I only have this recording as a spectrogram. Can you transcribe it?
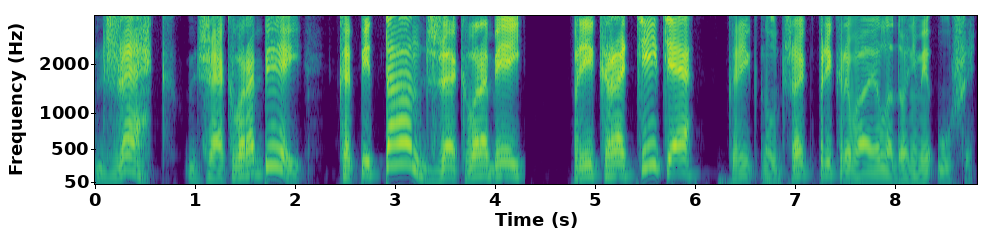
«Джек! Джек Воробей! Капитан Джек Воробей! Прекратите!» — крикнул Джек, прикрывая ладонями уши.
